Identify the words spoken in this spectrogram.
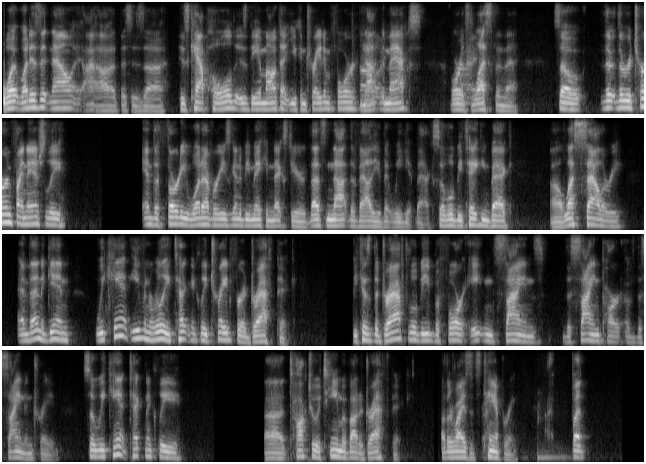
what what is it now? Uh, this is uh, his cap hold is the amount that you can trade him for, oh, not the max, or right. it's less than that. So the the return financially and the 30 whatever he's going to be making next year, that's not the value that we get back. So we'll be taking back uh, less salary, and then again, we can't even really technically trade for a draft pick because the draft will be before Ayton signs the sign part of the sign and trade. So we can't technically uh, talk to a team about a draft pick. Otherwise, it's tampering. But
